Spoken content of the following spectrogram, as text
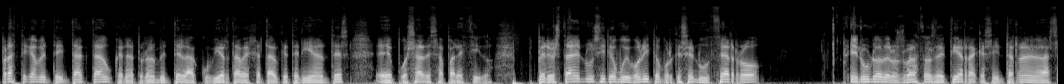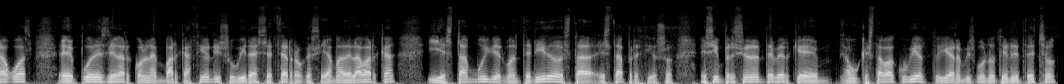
prácticamente intacta, aunque naturalmente la cubierta vegetal que tenía antes eh, pues ha desaparecido. Pero está en un sitio muy bonito porque es en un cerro en uno de los brazos de tierra que se internan en las aguas eh, puedes llegar con la embarcación y subir a ese cerro que se llama de la barca y está muy bien mantenido, está, está precioso. Es impresionante ver que aunque estaba cubierto y ahora mismo no tiene techo,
